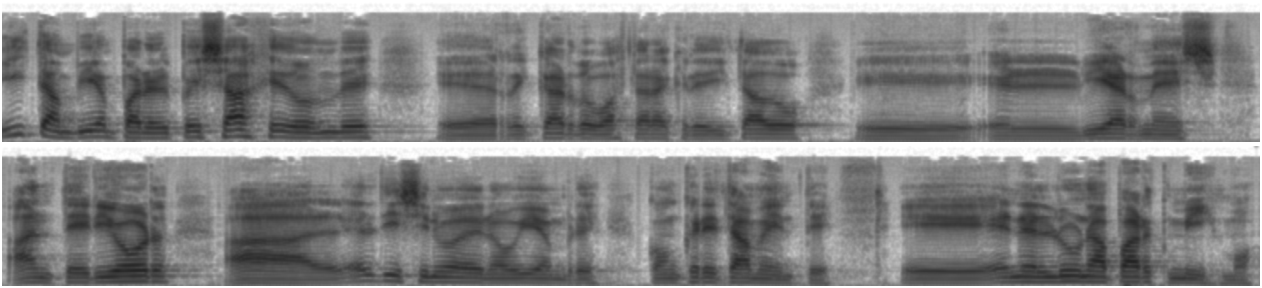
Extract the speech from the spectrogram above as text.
y también para el pesaje donde Ricardo va a estar acreditado el viernes anterior al el 19 de noviembre, concretamente, en el Luna Park mismo.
